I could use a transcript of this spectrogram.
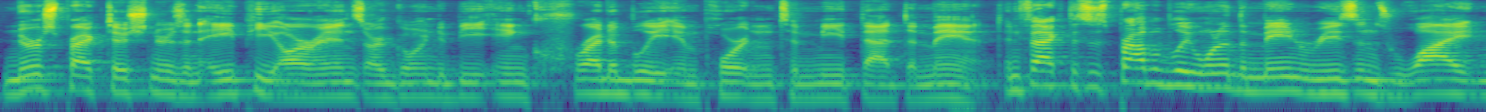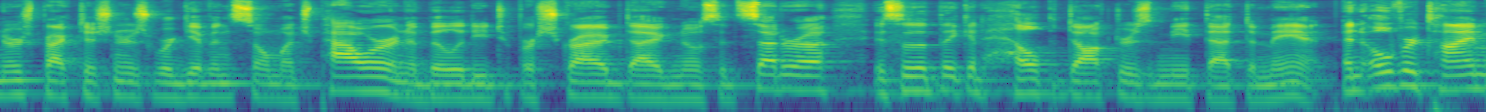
nurse practitioners and APRNs are going to be incredibly important to meet that demand. In fact, this is probably one of the main reasons why nurse practitioners were given so much power and ability to prescribe, diagnose, etc., is so that they could help doctors meet that demand. And over time,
